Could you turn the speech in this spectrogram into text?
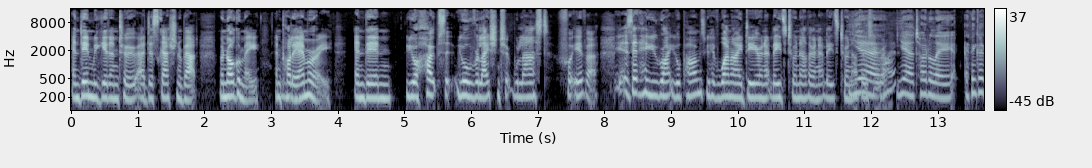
And then we get into a discussion about monogamy and mm. polyamory. And then your hopes that your relationship will last forever. Is that how you write your poems? You have one idea and it leads to another and it leads to another, yeah, right? Yeah, totally. I think I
